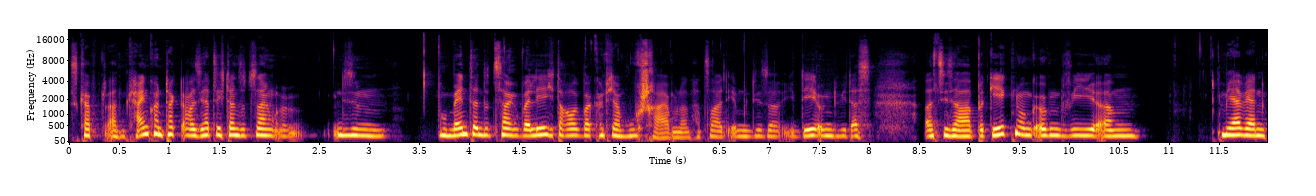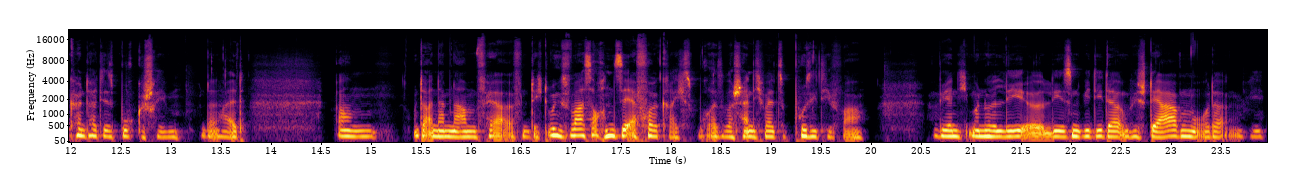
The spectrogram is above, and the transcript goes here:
es gab dann keinen Kontakt, aber sie hat sich dann sozusagen in diesem Moment dann sozusagen überlegt, darüber könnte ich ein Buch schreiben. Und dann hat sie halt eben diese Idee irgendwie, dass aus dieser Begegnung irgendwie ähm, mehr werden könnte, hat dieses Buch geschrieben. Und dann halt ähm, unter anderem Namen veröffentlicht. Übrigens war es auch ein sehr erfolgreiches Buch, also wahrscheinlich, weil es so positiv war. Wir ja nicht immer nur le äh, lesen, wie die da irgendwie sterben oder irgendwie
